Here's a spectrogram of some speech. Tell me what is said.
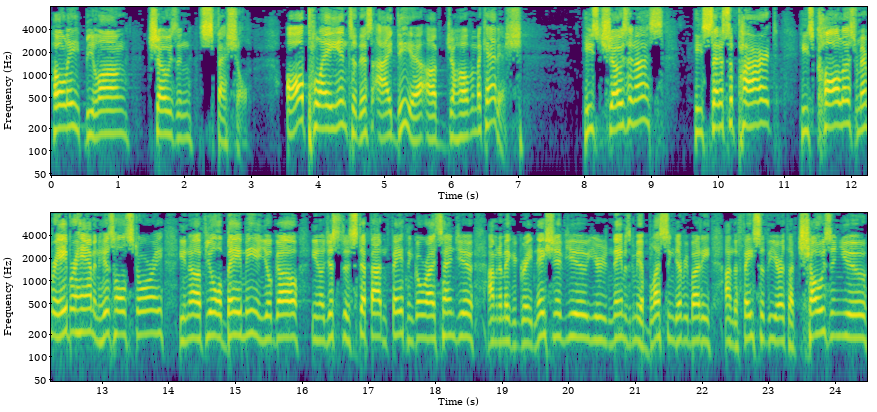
Holy, belong, chosen, special. All play into this idea of Jehovah Makedesh. He's chosen us. He's set us apart. He's called us. Remember Abraham and his whole story? You know, if you'll obey me and you'll go, you know, just to step out in faith and go where I send you, I'm going to make a great nation of you. Your name is going to be a blessing to everybody on the face of the earth. I've chosen you.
